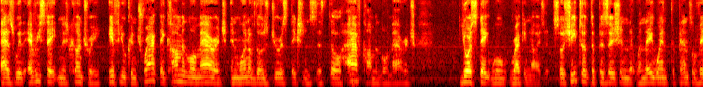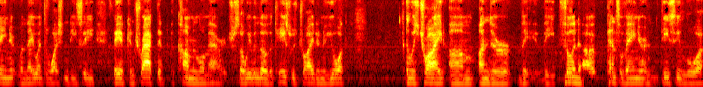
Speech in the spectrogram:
as with every state in this country, if you contract a common law marriage in one of those jurisdictions that still have common law marriage, your state will recognize it. So she took the position that when they went to Pennsylvania, when they went to Washington, D.C., they had contracted a common law marriage. So even though the case was tried in New York, it was tried um, under the, the Philadelphia, mm. uh, Pennsylvania and D.C. law.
